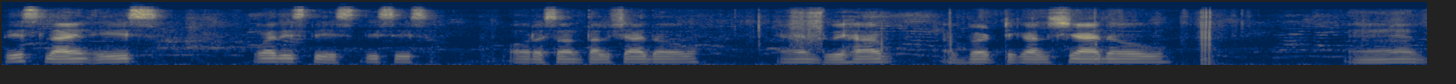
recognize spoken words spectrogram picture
this line is what is this? This is horizontal shadow and we have a vertical shadow and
